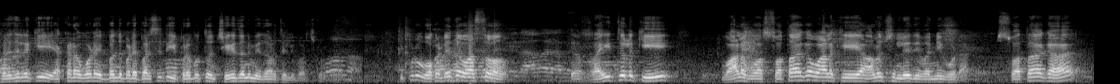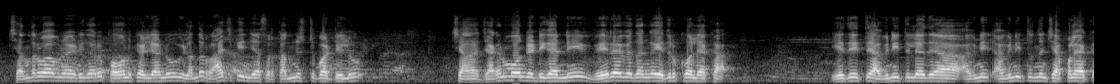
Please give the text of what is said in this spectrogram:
ప్రజలకి ఎక్కడ కూడా ఇబ్బంది పడే పరిస్థితి ఈ ప్రభుత్వం చేయదని మీ ద్వారా తెలియపరచుకుంటారు ఇప్పుడు ఒకటైతే వాస్తవం. రైతులకి వాళ్ళ స్వతహాగా వాళ్ళకి ఆలోచన లేదు ఇవన్నీ కూడా. స్వతహాగా చంద్రబాబు నాయుడు గారు పవన్ కళ్యాణ్ వీళ్ళందరూ రాజకీయం చేస్తారు. కమ్యూనిస్ట్ పార్టీలు. చ- జగన్మోహన్ రెడ్డి గారిని వేరే విధంగా ఎదుర్కోలేక ఏదైతే అవినీతి లేదా అవినీతి అవినీతి ఉందని చెప్పలేక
